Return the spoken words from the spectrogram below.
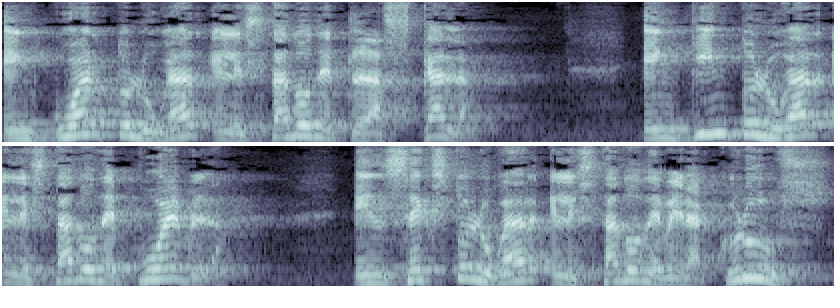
En cuarto lugar, el Estado de Tlaxcala. En quinto lugar, el Estado de Puebla. En sexto lugar, el Estado de Veracruz.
